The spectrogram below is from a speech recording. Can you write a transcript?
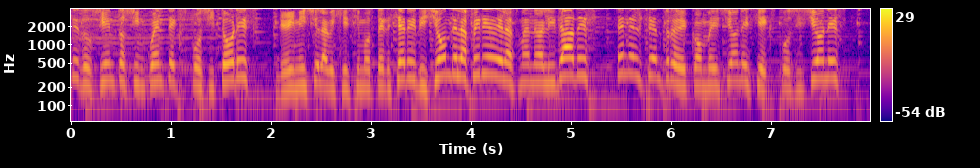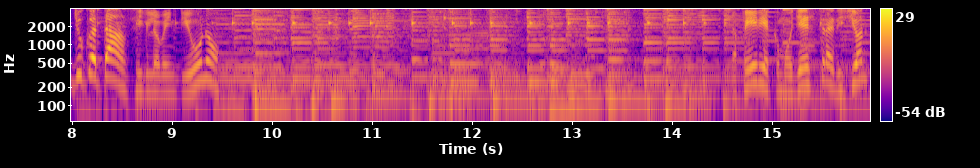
de 250 expositores, dio inicio la vigésimo tercera edición de la Feria de las Manualidades en el Centro de Convenciones y Exposiciones Yucatán Siglo XXI. La feria, como ya es tradición,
